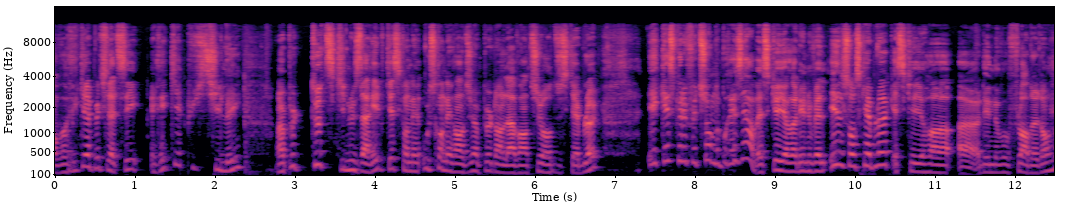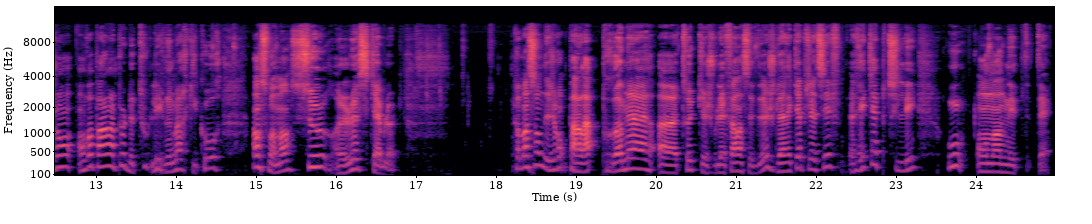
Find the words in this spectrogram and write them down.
on va récapituler, récapituler un peu tout ce qui nous arrive, qu'est-ce qu'on est, où est-ce qu'on est rendu un peu dans l'aventure du Skyblock. Et qu'est-ce que le futur nous préserve? Est-ce qu'il y aura des nouvelles îles sur Skyblock? Est-ce qu'il y aura euh, des nouveaux flores de donjon? On va parler un peu de toutes les rumeurs qui courent en ce moment sur le Skyblock. Commençons déjà par la première euh, truc que je voulais faire dans cette vidéo. Je voulais récapituler, récapituler où on en était.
